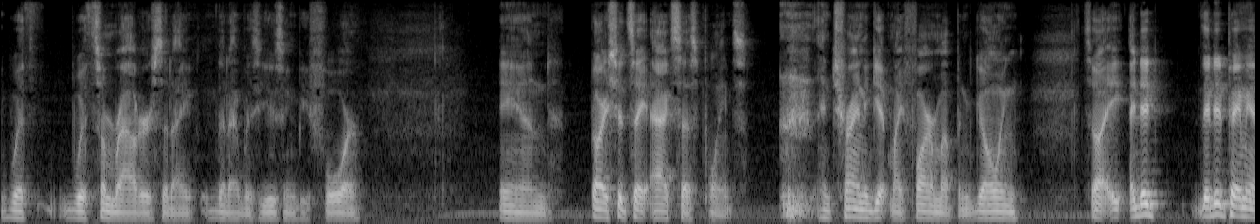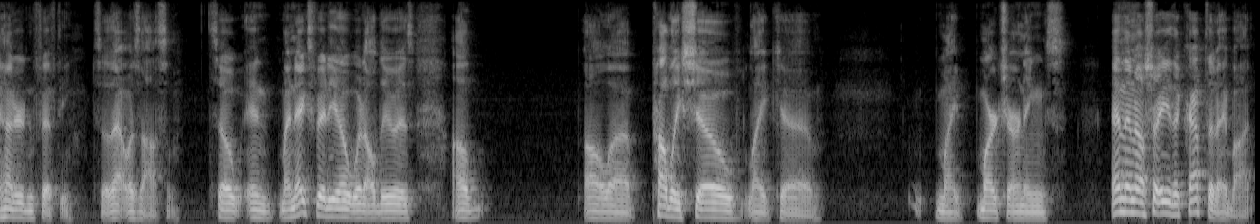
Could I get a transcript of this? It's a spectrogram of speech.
with with some routers that I that I was using before, and or I should say access points, and trying to get my farm up and going. So I, I did they did pay me 150, so that was awesome. So in my next video, what I'll do is I'll I'll uh, probably show like. Uh, my March earnings, and then I'll show you the crap that I bought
